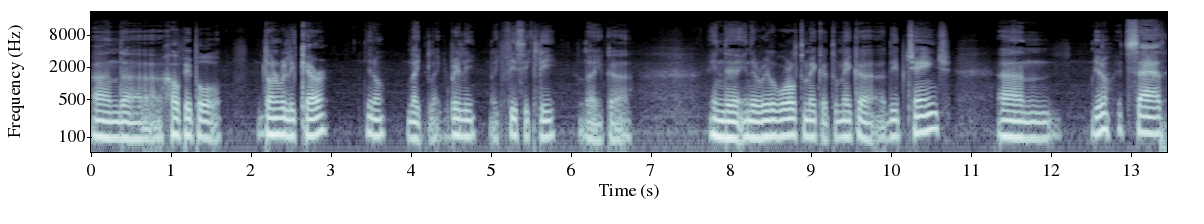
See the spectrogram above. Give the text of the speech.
and uh, how people don't really care. You know, like like really like physically, like uh, in the in the real world to make a to make a, a deep change, and you know it's sad,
